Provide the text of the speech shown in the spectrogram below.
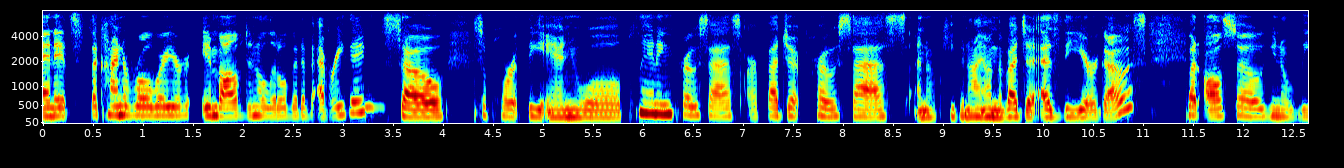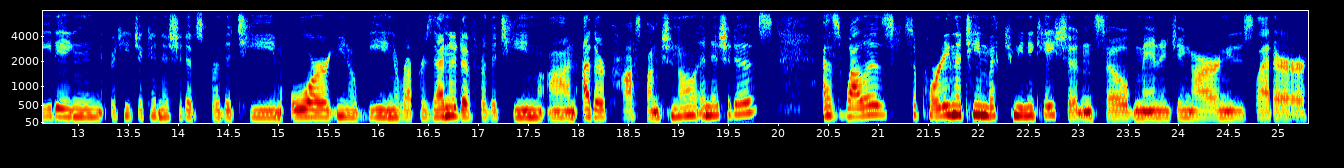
and it's the kind of role where you're involved in a little bit of everything. So support the annual planning process our budget process and keep an eye on the budget as the year goes but also you know leading strategic initiatives for the team or you know being a representative for the team on other cross functional initiatives as well as supporting the team with communication. So, managing our newsletter,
